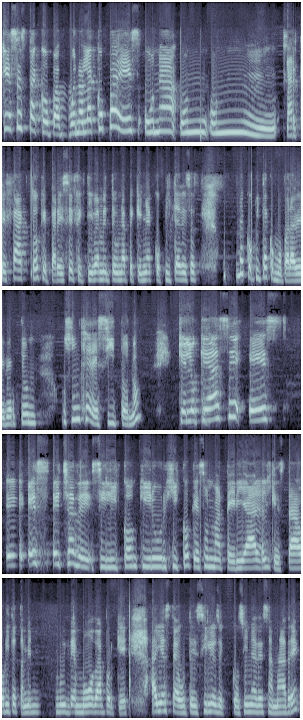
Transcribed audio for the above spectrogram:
qué es esta copa? Bueno, la copa es una, un, artefacto que parece efectivamente una pequeña copita de esas, una copita como para beberte un, pues un jerecito, ¿no? Que lo que hace es eh, es hecha de silicón quirúrgico, que es un material que está ahorita también muy de moda porque hay hasta utensilios de cocina de esa madre.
